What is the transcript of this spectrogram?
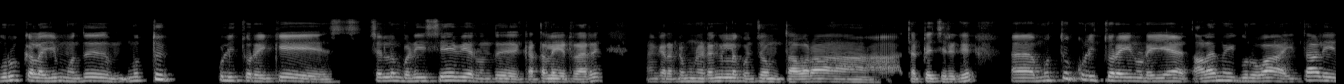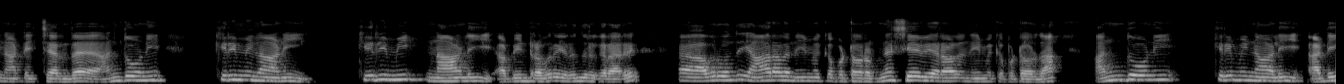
குருக்களையும் வந்து முத்துக்குளித்துறைக்கு குழித்துறைக்கு செல்லும்படி சேவியர் வந்து கட்டளையிடுறாரு. அங்க 2, 3 இடங்கள்ல கொஞ்சம் தவறா தட்டச்சிருக்கு. அ முத்துக்குளித்துறையினுடைய தலைமை குருவா இத்தாலி நாட்டைச் சேர்ந்த அந்தோனி கிரிமினானி கிரிமினாலி அப்படின்றவரு இருந்திருக்கிறாரு. அவர் வந்து யாரால நியமிக்கப்பட்டவர் அப்படின்னா, சேவியரால நியமிக்கப்பட்டவர் தான். அந்தோனி கிரிமினாலி அடி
